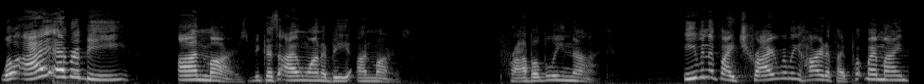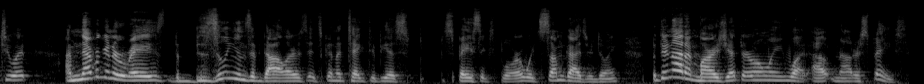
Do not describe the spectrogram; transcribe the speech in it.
Will I ever be on Mars because I want to be on Mars? Probably not. Even if I try really hard, if I put my mind to it, I'm never going to raise the bazillions of dollars it's going to take to be a sp- space explorer, which some guys are doing. But they're not at Mars yet. They're only, what, out in outer space.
